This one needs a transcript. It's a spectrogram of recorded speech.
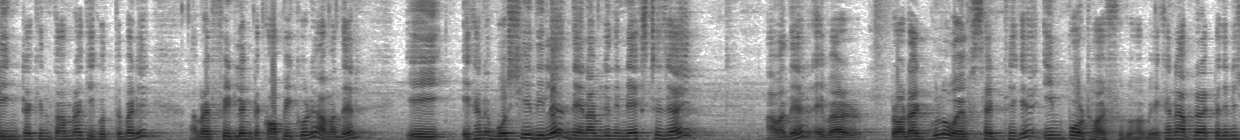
লিঙ্কটা কিন্তু আমরা কি করতে পারি? আমরা ফিড লিঙ্কটা কপি করে আমাদের এই এখানে বসিয়ে দিলে দেন আমি যদি নেক্সটে যাই আমাদের এবার প্রোডাক্টগুলো ওয়েবসাইট থেকে ইম্পোর্ট হওয়া শুরু হবে। এখানে আপনার একটা জিনিস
